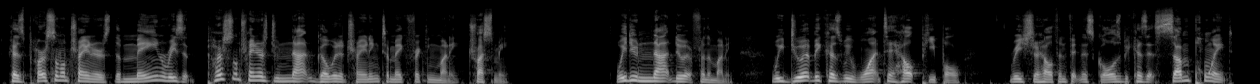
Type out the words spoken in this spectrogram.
Because personal trainers, the main reason, personal trainers do not go into training to make freaking money. Trust me. We do not do it for the money. We do it because we want to help people reach their health and fitness goals because at some point,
